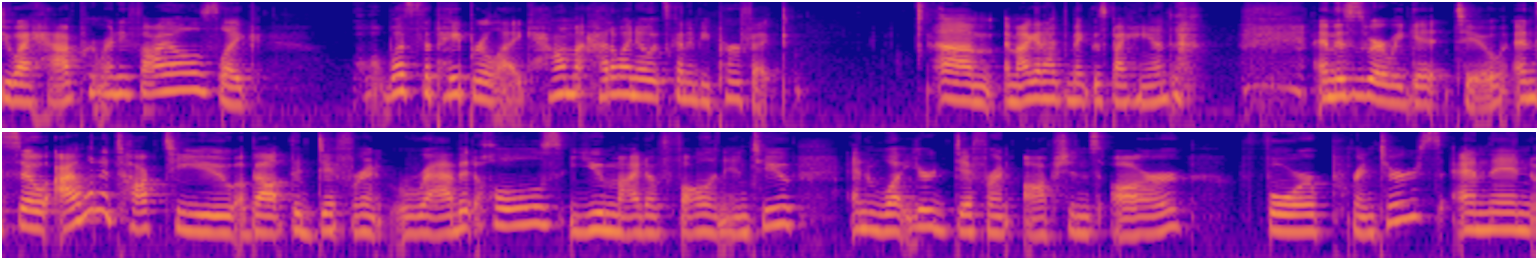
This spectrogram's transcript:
do I have print ready files? Like, what's the paper like? How, am, how do I know it's going to be perfect? Um, am I going to have to make this by hand? and this is where we get to. And so I want to talk to you about the different rabbit holes you might have fallen into and what your different options are for printers. And then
